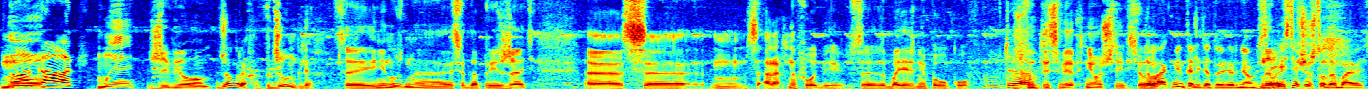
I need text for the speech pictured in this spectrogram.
Ну а Но как? Мы живем В джунглях? в джунглях. С- И не нужно сюда приезжать э, с, э, м, с арахнофобией, с боязнью пауков. Да. Потому что ну, ты сверхнешься и все. Давай к менталитету вернемся. Давай. Есть еще что добавить?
